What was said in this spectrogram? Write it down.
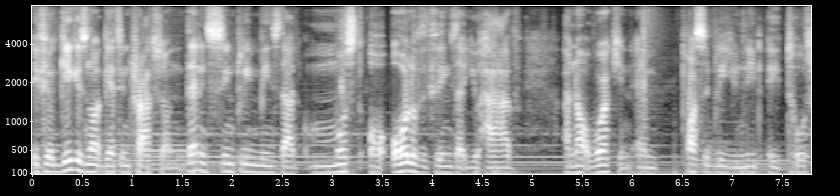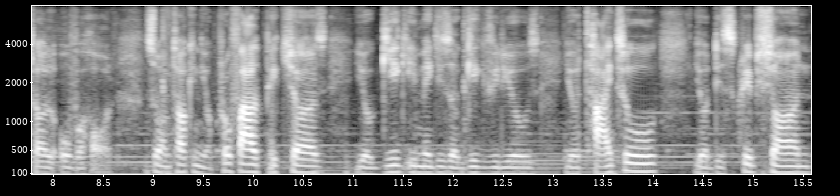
If your gig is not getting traction then it simply means that most or all of the things that you have are not working and possibly you need a total overhaul. So I'm talking your profile pictures, your gig images or gig videos, your title, your description,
